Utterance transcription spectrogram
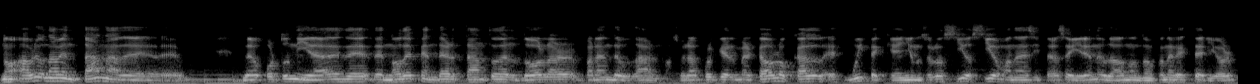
nos abre una ventana de de oportunidades de, no depender tanto del dólar para endeudarnos, ¿verdad? Porque el mercado local es muy pequeño, nosotros sí o sí vamos a necesitar seguir endeudarnos no con el exterior,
